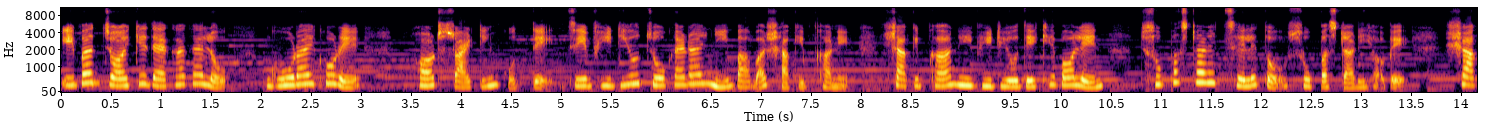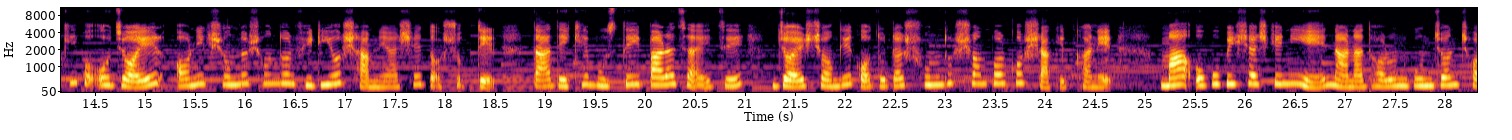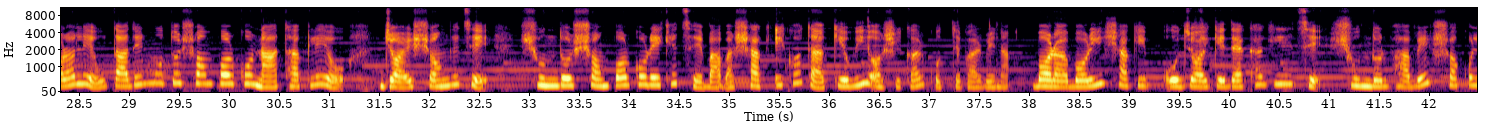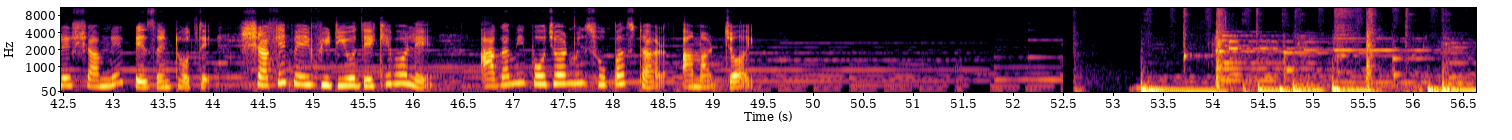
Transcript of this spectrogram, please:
এবার জয়কে দেখা গেল ঘোড়ায় করে হর্স রাইডিং করতে। যে ভিডিও চোখ এড়ায়নি বাবা শাকিব খানের। শাকিব খান এই ভিডিও দেখে বলেন, সুপারস্টারের ছেলে তো সুপারস্টারই হবে। শাকিব ও জয়ের অনেক সুন্দর সুন্দর ভিডিও সামনে আসে দর্শকদের। তা দেখে বুঝতেই পারা যায় যে জয়ের সঙ্গে কতটা সুন্দর সম্পর্ক শাকিব খানের। মা অপু বিশ্বাসকে নিয়ে নানা ধরন গুঞ্জন ছড়ালেও তাদের মতো সম্পর্ক না থাকলেও জয়ের সঙ্গে যে সুন্দর সম্পর্ক রেখেছে বাবা শাক কথা কেউই অস্বীকার করতে পারবে না। বরাবরই সাকিব ও জয়কে দেখা গিয়েছে সুন্দরভাবে সকলের সামনে প্রেজেন্ট হতে। সাকিব এই ভিডিও দেখে বলে, আগামী প্রজন্মের সুপারস্টার আমার জয়।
